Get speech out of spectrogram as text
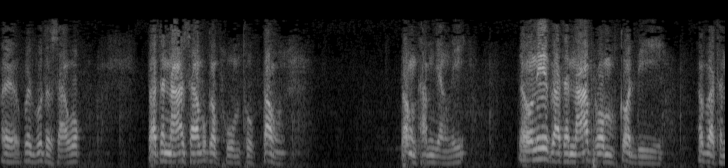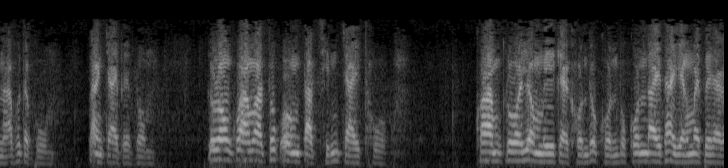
เออเป็นพุทธสาวกปรารถนาสาวกภูมิถูกต้อง ต้องทำอย่างนี้ ตรงนี้ปรารถนาพรหมก็ดีพระปรารถนาพุทธภูมิ ตั้งใจไปพรหมก็ลงความว่าทุกองค์ตัดสินใจถูก ความกลัวย่อมมีแก่คนทุกคน บุคคลใดถ้ายังไม่เป็นอร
